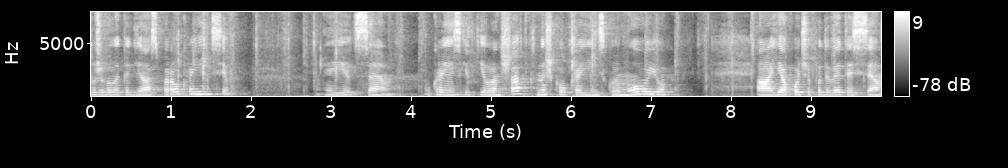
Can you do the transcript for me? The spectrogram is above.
дуже велика діаспора українців. І це український такий ландшафт, книжка українською мовою. А, Я хочу подивитися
